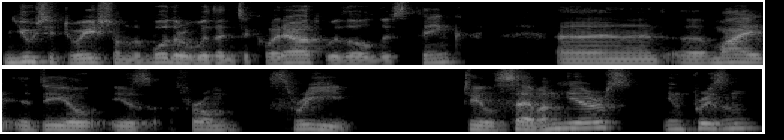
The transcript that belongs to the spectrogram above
new situation on the border with antiquariat, with all this thing. And uh, my deal is from three till seven years in prison.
